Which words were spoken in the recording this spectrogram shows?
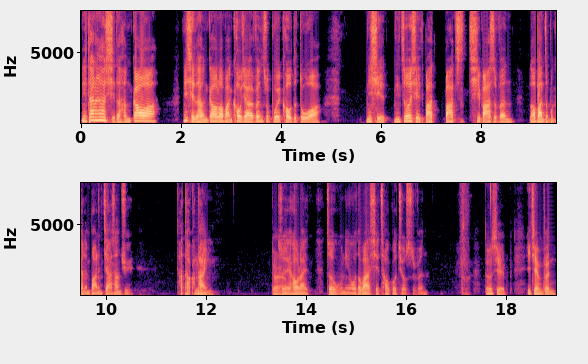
你当然要写的很高啊。”你写的很高，老板扣下来分数不会扣的多啊。你写，你只有写八八七八十分，老板怎么可能把你加上去？他打个派你。对、啊，所以后来这五年我都把它写超过九十分，都写一千分，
